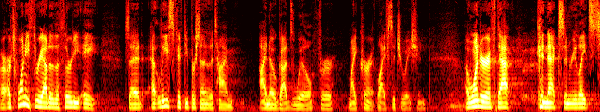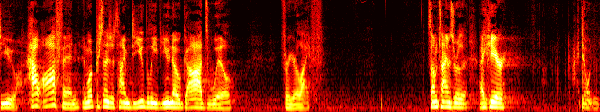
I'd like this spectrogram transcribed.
or 23 out of the 38 said, at least 50% of the time, I know God's will for my current life situation. I wonder if that connects and relates to you. How often and what percentage of time do you believe you know God's will for your life. Sometimes I hear, I don't,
